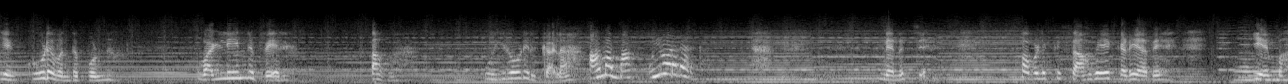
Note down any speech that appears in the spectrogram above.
என் கூட வந்த பொண்ணு வள்ளின்னு பேரு. அவ உயிரோடு இருக்காளா? ஆமாம்மா உயிரோட தான் இருக்கா. நினைச்சேன். அவளுக்கு சாவே கிடையாதே. ஏம்மா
